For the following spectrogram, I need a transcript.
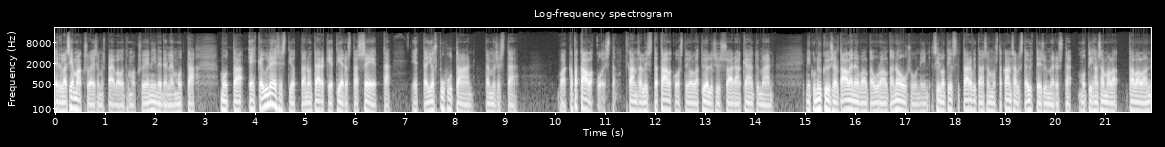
erilaisia maksuja, esimerkiksi päivähoitomaksuja ja niin edelleen, mutta mutta ehkä yleisesti ottaen on tärkeää tiedostaa se, että, että jos puhutaan tämmöisestä vaikkapa talkoista, kansallisista talkoista, joilla työllisyys saadaan kääntymään niin kuin nykyiseltä alenevalta uralta nousuun, niin silloin tietysti tarvitaan semmoista kansallista yhteisymmärrystä, mutta ihan samalla tavalla on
